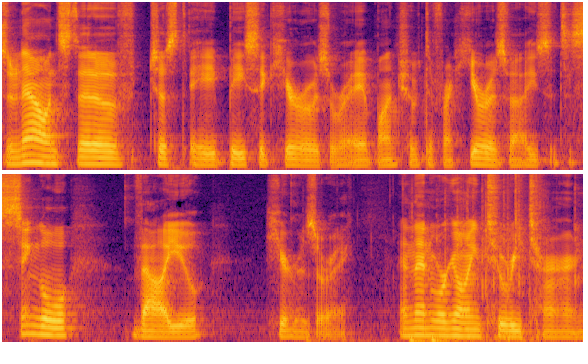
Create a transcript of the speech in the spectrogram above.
so now instead of just a basic heroes array, a bunch of different heroes values, it's a single value heroes array. And then we're going to return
